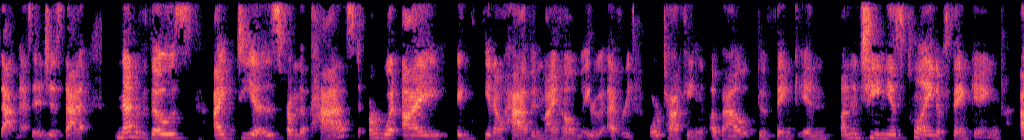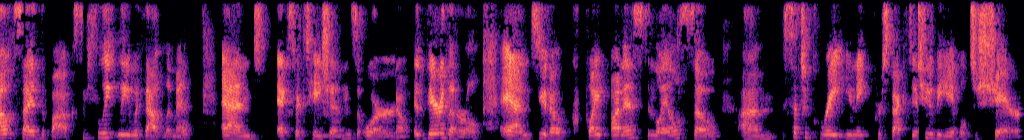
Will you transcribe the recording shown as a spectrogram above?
that message is that none of those ideas from the past are what I, you know, have in my home through every. We're talking about to think in on a genius plane of thinking outside the box, completely without limit and expectations, or you know, very literal and you know, quite honest and loyal. So, um, such a great, unique perspective to be able to share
